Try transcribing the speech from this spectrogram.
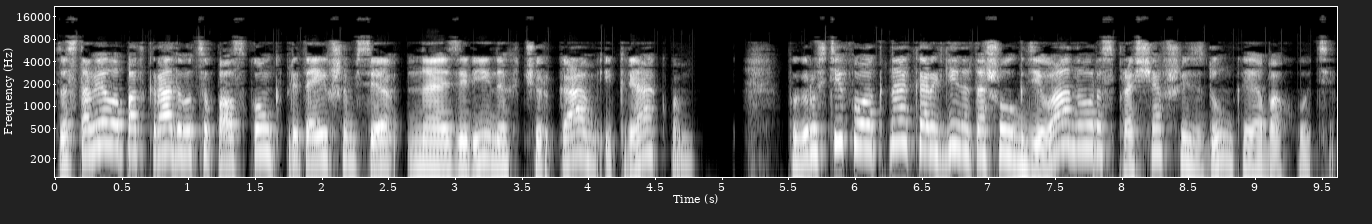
заставляла подкрадываться ползком к притаившимся на озеринах черкам и кряквам. Погрустив у окна, Каргин отошел к дивану, распрощавшись с думкой об охоте.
